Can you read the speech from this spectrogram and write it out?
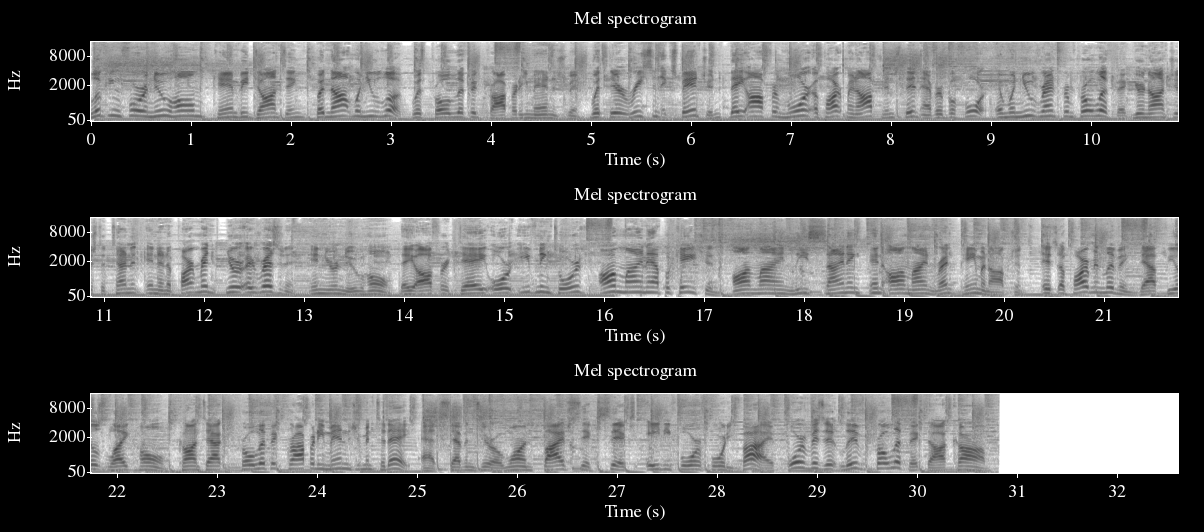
Looking for a new home can be daunting, but not when you look with Prolific Property Management. With their recent expansion, they offer more apartment options than ever before. And when you rent from Prolific, you're not just a tenant in an apartment, you're a resident in your new home. They offer day or evening tours, online applications, online lease signing, and online rent payment options. It's apartment living that feels like home. Contact Prolific Property Management today at 701 566 8445 or visit liveprolific.com.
